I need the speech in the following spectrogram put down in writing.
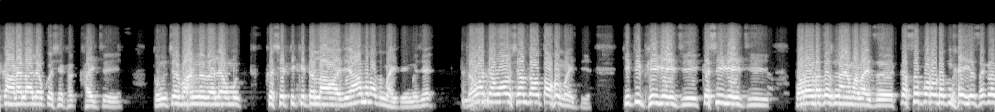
काढायला आल्यावर कसे खायचे? तुमचे भांडणं झाल्यावर मग कसे तिकीट लावायचे? आम्हालाच माहिती आहे. म्हणजे जेव्हा त्या वंशाला जाऊ तेव्हा माहितीये किती फी घ्यायची? कशी घ्यायची? परवडतच नाही म्हणायचं. कसं परवडत नाही? हे सगळं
